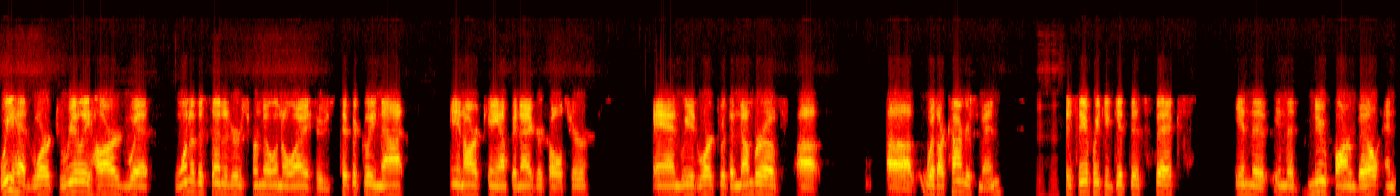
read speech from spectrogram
we had worked really hard with one of the senators from Illinois who's typically not in our camp in agriculture. And we had worked with a number of, uh, uh, with our congressmen mm-hmm. to see if we could get this fixed in the in the new farm bill and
